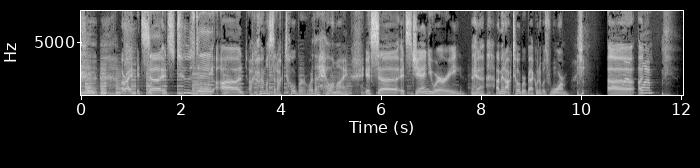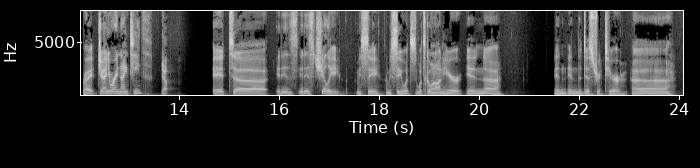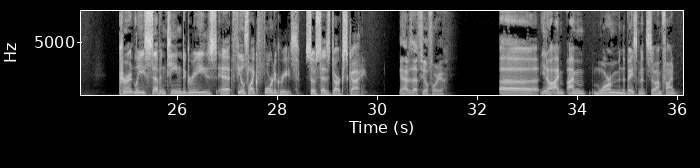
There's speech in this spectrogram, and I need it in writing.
all right, it's uh, it's Tuesday. Uh, I almost said October. Where the hell am I? It's uh, it's January. Yeah, I'm in October, back when it was warm. Uh, uh, right, January nineteenth. Yep. It uh, it is it is chilly. Let me see. Let me see what's what's going on here in uh, in in the district here. Uh, currently 17 degrees. Uh, feels like four degrees. So says Dark Sky. Yeah, how does that feel for you? Uh, you know, I'm I'm warm in the basement, so I'm fine.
